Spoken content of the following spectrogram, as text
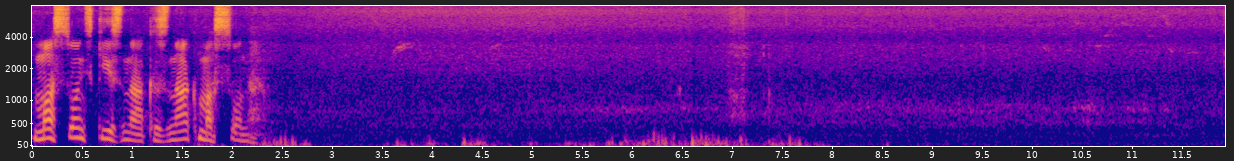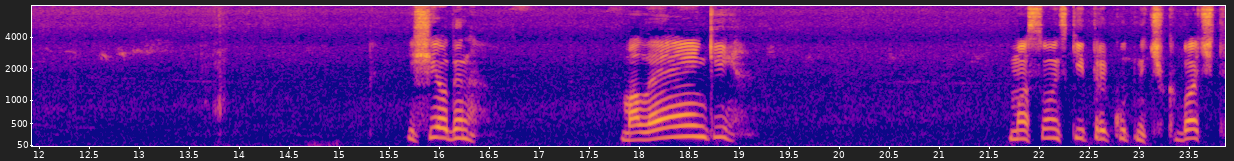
Масонський знак, знак масона. І ще один маленький масонський трикутничок, бачите?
